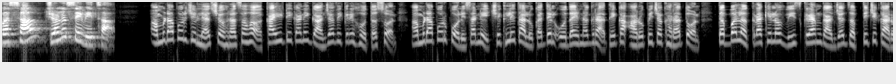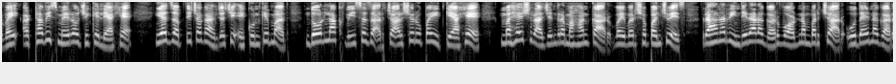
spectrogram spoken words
वसा जनसेवेचा. अमडापूर जिल्ह्यात शहरासह काही ठिकाणी गांजा विक्री होत असून अमडापूर पोलिसांनी चिखली तालुक्यातील उदयनगरात एका आरोपीच्या घरातून तब्बल अकरा किलो वीस ग्रॅम गांजा जप्तीची कारवाई अठ्ठावीस मे रोजी केली आहे. या जप्तीच्या गांजाची एकूण किंमत दोन लाख वीस हजार चारशे रुपये इतकी आहे. महेश राजेंद्र महानकार वय वर्ष पंचवीस राहणार इंदिरानगर वॉर्ड नंबर चार उदयनगर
